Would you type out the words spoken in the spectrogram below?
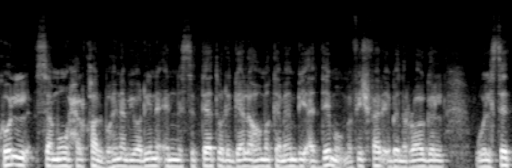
كل سموح القلب. وهنا بيورينا إن الستات والرجاله هما كمان بيقدموا. مفيش فرق بين الراجل والست.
